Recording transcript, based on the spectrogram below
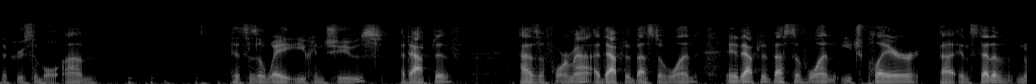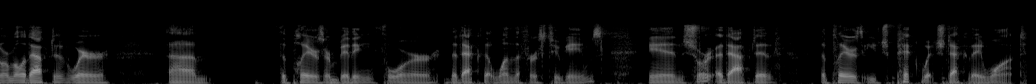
the Crucible. Um, this is a way you can choose adaptive as a format, adaptive best of one. In adaptive best of one, each player, uh, instead of normal adaptive where um, the players are bidding for the deck that won the first two games, in short adaptive, the players each pick which deck they want.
